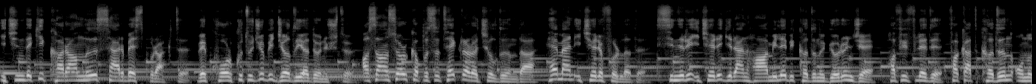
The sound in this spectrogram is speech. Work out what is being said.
içindeki karanlığı serbest bıraktı ve korkutucu bir cadıya dönüştü. Asansör kapısı tekrar açıldığında hemen içeri fırladı. Siniri içeri giren hamile bir kadını görünce hafifledi fakat kadın onu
